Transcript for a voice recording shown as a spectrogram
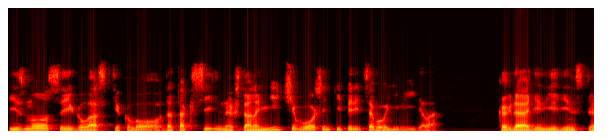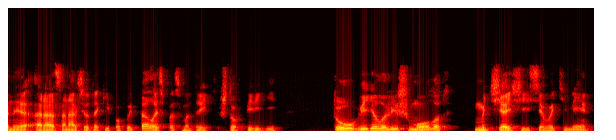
Из носа и глаз текло, да так сильно, что она ничегошеньки перед собой не видела. Когда один единственный раз она все-таки попыталась посмотреть, что впереди, то увидела лишь молот, мчащийся во тьме,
